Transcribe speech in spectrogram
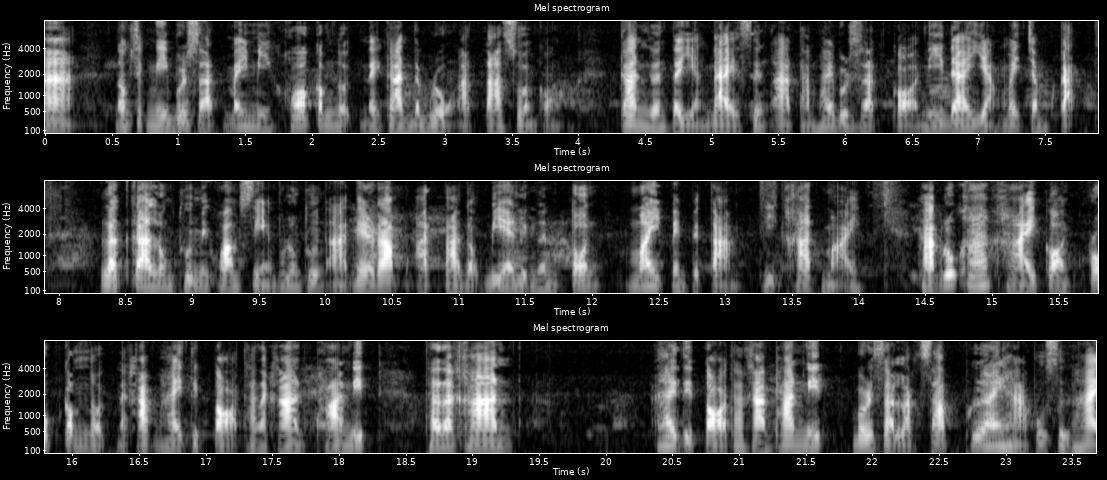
65 นอกจากนี้บริษัทไม่มีข้อกำหนดในการดำรงอัตราส่วนของการเงินแต่อย่างใด ซึ่งอาจทำให้บริษัทก่อหนี้ได้อย่างไม่จำกัด และการลงทุนมีความเสี่ยงผู้ลงทุนอาจได้รับอัตราดอกเบี้ยหรือเงินต้นไม่เป็นไปตามที่คาดหมาย หากลูกค้าขายก่อนครบกำหนดนะครับให้ติดต่อธนาคารพาณิชย์ ธนาคารให้ติดต่อธนาคารพาณิชย์ บริษัทหลักทรัพย์เพื่อให้หาผู้ซื้อให้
